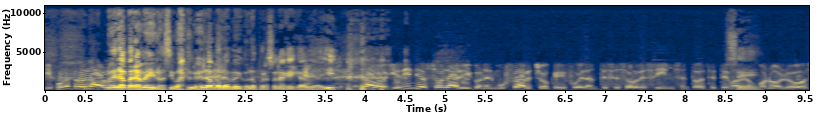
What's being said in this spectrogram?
Y por otro lado... no era para menos igual, no era para menos con los personajes que había ahí. Claro, y el Indio Solari con el Mufercho, que fue el antecesor de Sims en todo este tema Sí. de los monólogos,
